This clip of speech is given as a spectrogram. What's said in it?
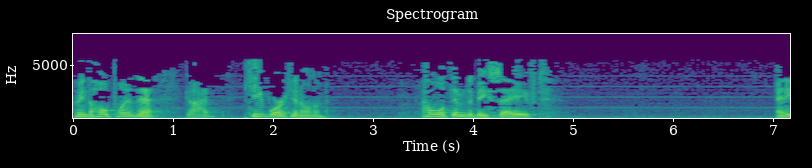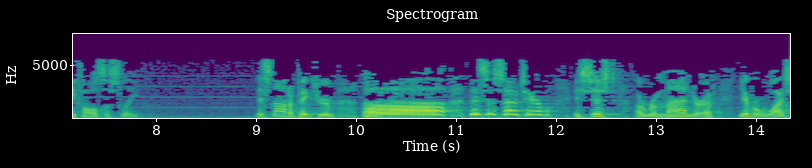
I mean, the whole point of that, God, keep working on them. I want them to be saved. And he falls asleep. It's not a picture of, oh, this is so terrible. It's just a reminder of, you ever watched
